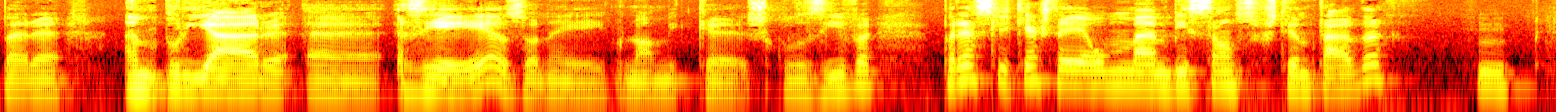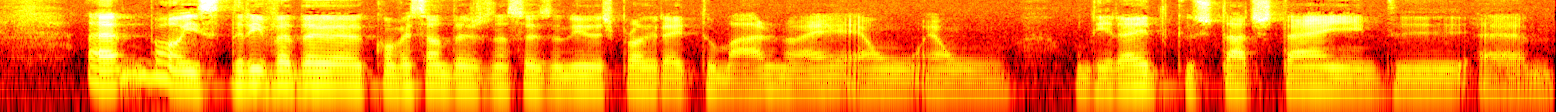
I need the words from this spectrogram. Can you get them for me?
para ampliar uh, a ZEE, a Zona Económica Exclusiva. Parece-lhe que esta é uma ambição sustentada? Hum. Uh, bom, isso deriva da Convenção das Nações Unidas para o Direito do Mar, não é? É um, é um, um direito que os Estados têm de uh,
